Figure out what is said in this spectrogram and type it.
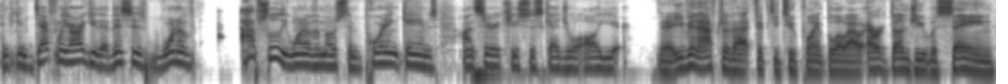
And you can definitely argue that this is one of absolutely one of the most important games on Syracuse's schedule all year. Yeah, even after that 52 point blowout, Eric Dungey was saying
